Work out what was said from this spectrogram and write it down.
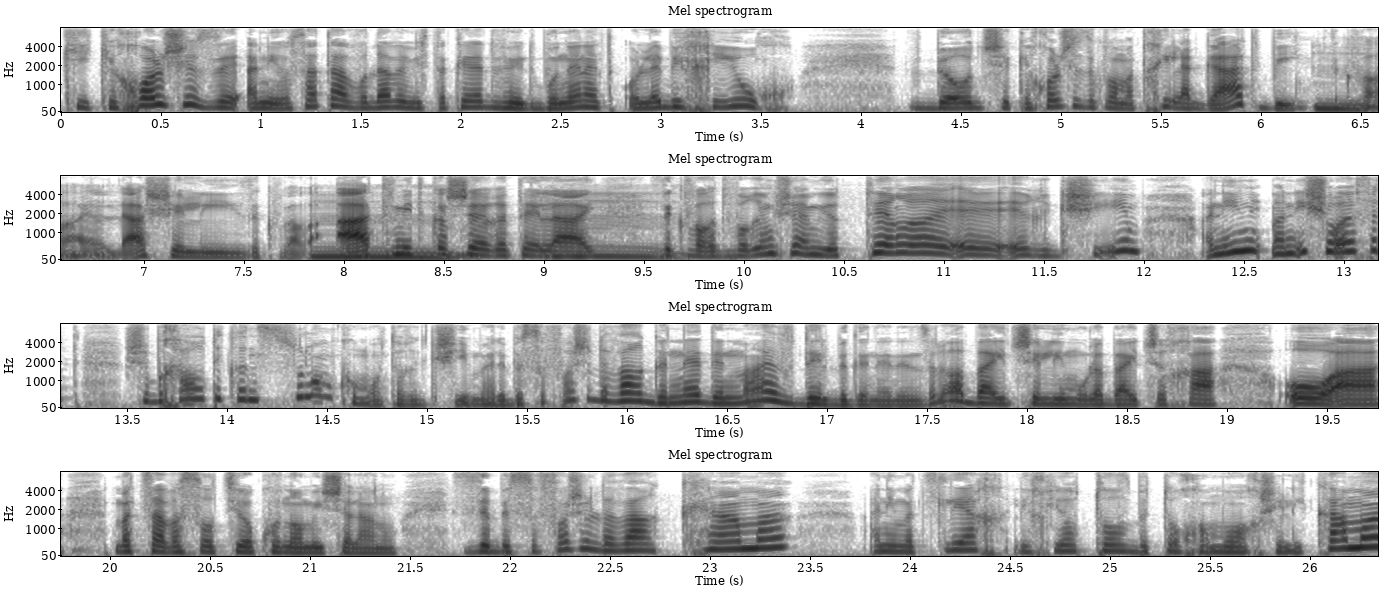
כי ככל שזה, אני עושה את העבודה ומסתכלת ומתבוננת, עולה בי חיוך. בעוד שככל שזה כבר מתחיל לגעת בי, mm. זה כבר הילדה שלי, זה כבר mm. את מתקשרת אליי, mm. זה כבר דברים שהם יותר אה, אה, רגשיים. אני, אני שואפת שבכלל לא תיכנסו למקומות הרגשיים האלה. בסופו של דבר, גן עדן, מה ההבדל בגן עדן? זה לא הבית שלי מול הבית שלך, או המצב הסוציו-אקונומי שלנו. זה בסופו של דבר כמה אני מצליח לחיות טוב בתוך המוח שלי. כמה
